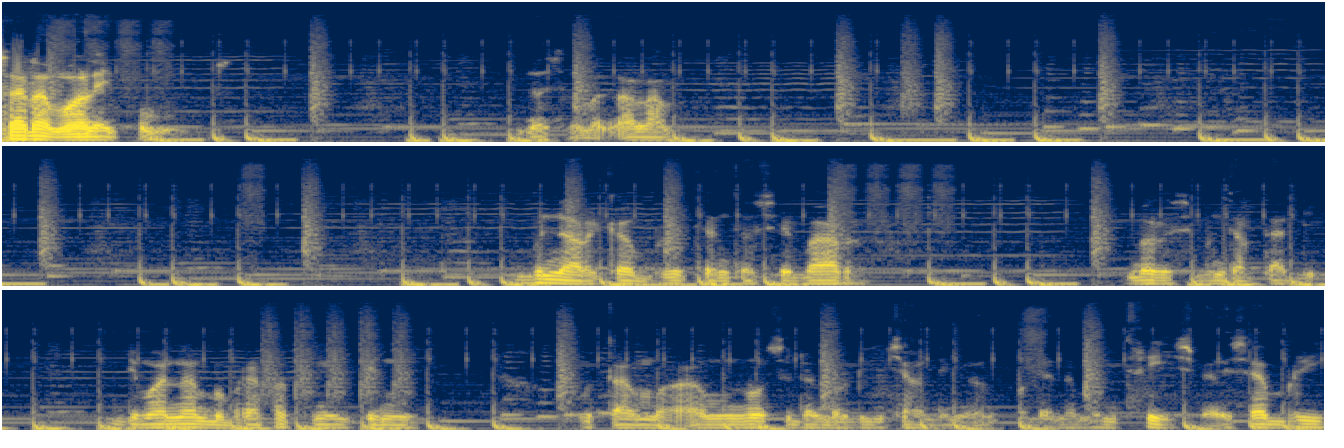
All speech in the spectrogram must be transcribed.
Assalamualaikum. Dan selamat malam. Benarkah berita yang tersebar? Baru sebentar tadi, di mana beberapa pemimpin utama UMNO sedang berbincang dengan Perdana Menteri Ismail Sabri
